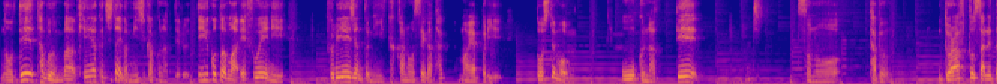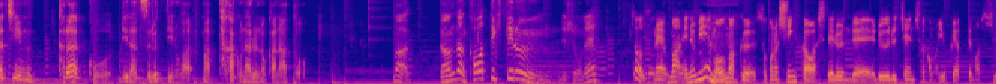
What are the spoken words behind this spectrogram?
ので多分まあ契約自体が短くなってるっていうことはまあ FA にフリーエージェントに行く可能性が、まあ、やっぱりどうしても多くなってその多分ドラフトされたチームからこう離脱するっていうのが、まあ、高くなるのかなと。まあ、だんだん変わってきてるんでしょうね。そうですね。まあ NBA もうまくそこの進化はしてるんで、ルールチェンジとかもよくやってますし、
